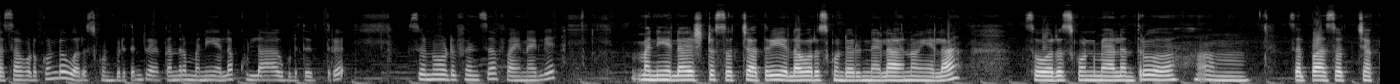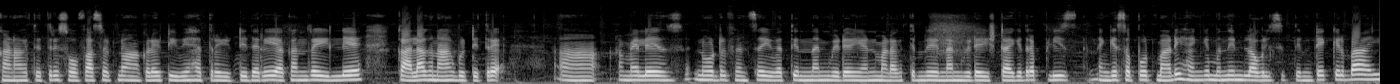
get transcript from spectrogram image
ಕಸ ಹೊಡ್ಕೊಂಡು ಒರೆಸ್ಕೊಂಡು ಬಿಡ್ತೀನಿ ರೀ ಯಾಕಂದ್ರೆ ಮನೆಯೆಲ್ಲ ಖುಲ್ಲ ಆಗಿಬಿಡ್ತೈತೆ ರೀ ಸೊ ನೋಡಿರಿ ಫ್ರೆಂಡ್ಸ ಫೈನಲಿ ಮನೆಯೆಲ್ಲ ಎಷ್ಟು ಸ್ವಚ್ಛ ಆತ್ರಿ. ಎಲ್ಲ ಒರೆಸ್ಕೊಂಡವ್ರಿ ನೆಲನೂ ಎಲ್ಲ. ಸೊ ಒರೆಸ್ಕೊಂಡು ಮ್ಯಾಲಂತರೂ ಸ್ವಲ್ಪ ಸ್ವಚ್ಛ ಕಾಣಾಕತ್ತೈತೆ ರೀ ಸೋಫಾ ಸೆಟ್ನು ಆ ಕಡೆ ಟಿ ವಿ ಹತ್ತಿರ ಇಟ್ಟಿದ್ದಾರೆ. ಯಾಕಂದರೆ ಇಲ್ಲೇ ಕಾಲಾಗ ನಾಗ್ಬಿಟ್ಟಿತ್ರೆ ಆಮೇಲೆ ನೋಡ್ರಿ ಫ್ರೆಂಡ್ಸ ಇವತ್ತಿನ ನನ್ನ ವಿಡಿಯೋ ಏನು ಮಾಡಾಕತ್ತೀನಿ ರೀ? ನನ್ನ ವಿಡಿಯೋ ಇಷ್ಟ ಆಗಿದ್ರೆ ಪ್ಲೀಸ್ ನನಗೆ ಸಪೋರ್ಟ್ ಮಾಡಿ. ಹಾಗೆ ಮುಂದಿನ ಬ್ಲಾಗಲ್ಲಿ ಸಿಗ್ತೀನಿ. ಟೇಕ್ ಕೇರ್ ಬಾಯ್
